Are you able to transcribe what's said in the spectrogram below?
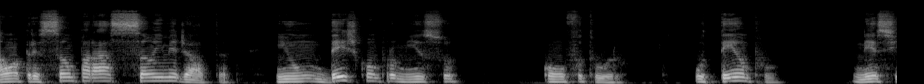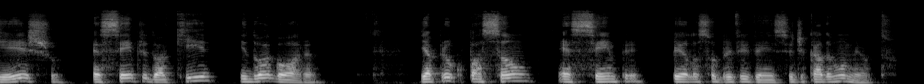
há uma pressão para a ação imediata e um descompromisso com o futuro. O tempo, nesse eixo, é sempre do aqui e do agora. E a preocupação é sempre pela sobrevivência de cada momento.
